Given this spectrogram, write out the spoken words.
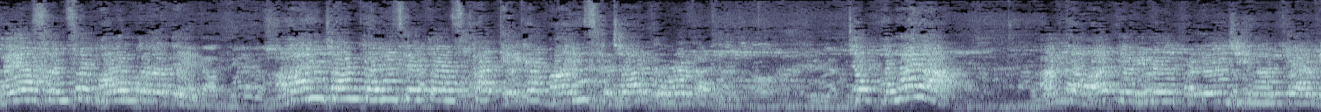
नया संसद भवन बनाते हैं। हमारी जानकारी से तो उसका ठेका बाईस हज़ार करोड़ का था। जब बनाया, अहमदाबाद के विमल पटेल जी नाम के आगे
